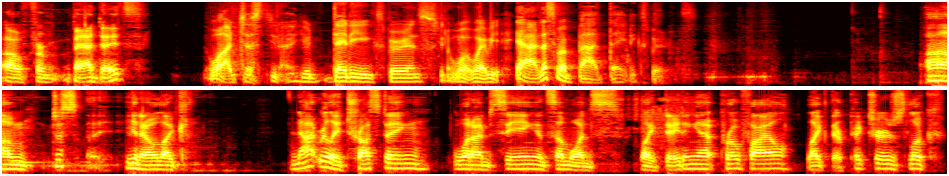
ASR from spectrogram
Oh, for bad dates? What? Just you know, your dating experience. You know, what? Where we? Yeah, let's have a bad date experience. Um, just you know, like not really trusting what I'm seeing in someone's like dating app profile. Like their pictures look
